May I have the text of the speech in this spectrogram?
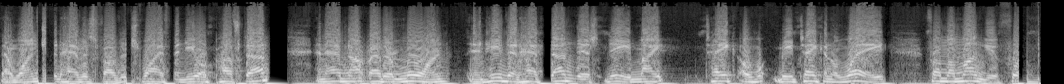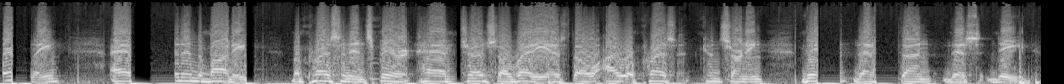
that one should have his father's wife, and you are puffed up, and have not rather mourned, and he that hath done this deed might take be taken away from among you. For verily, as in the body, but present in spirit, have judged already as though I were present concerning them that have done this deed.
